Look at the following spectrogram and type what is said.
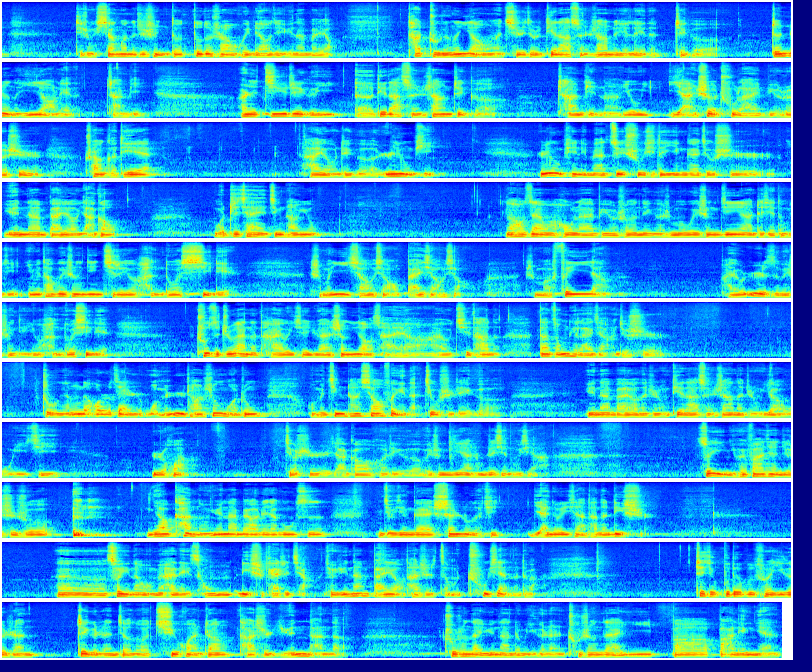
这种相关的知识，你都多多少少会了解云南白药。它主营的药物呢，其实就是跌打损伤这一类的这个真正的医药类的产品。而且基于这个一呃跌打损伤这个产品呢，又衍射出来，比如说是创可贴，还有这个日用品。日用品里面最熟悉的应该就是云南白药牙膏。我之前也经常用，然后再往后来，比如说那个什么卫生巾啊这些东西，因为它卫生巾其实有很多系列，什么一小小、白小小，什么飞样，还有日子卫生巾，有很多系列。除此之外呢，它还有一些原生药材呀，还有其他的。但总体来讲，就是主营的或者在我们日常生活中，我们经常消费的就是这个。云南白药的这种跌打损伤的这种药物，以及日化，就是牙膏和这个卫生巾啊，什么这些东西啊。所以你会发现，就是说，你要看懂云南白药这家公司，你就应该深入的去研究一下它的历史。嗯，所以呢，我们还得从历史开始讲，就云南白药它是怎么出现的，对吧？这就不得不说一个人，这个人叫做屈焕章，他是云南的。出生在云南这么一个人，出生在一八八零年。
